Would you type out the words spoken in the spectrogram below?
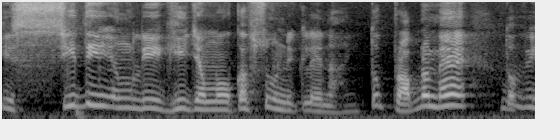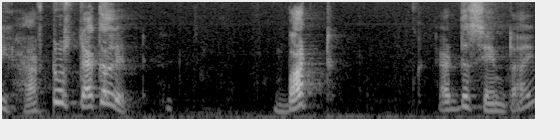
कि सीधी उंगली घी जमो कफसू निकले नहीं तो प्रॉब्लम है तो we have to tackle it but at the same time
